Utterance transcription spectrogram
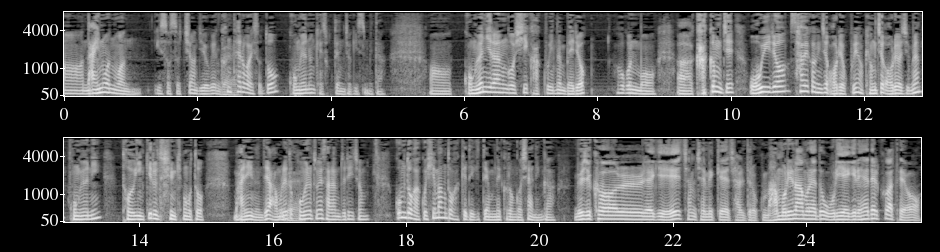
어, 911 있었었죠. 뉴욕에 큰 네. 테러가 있어도 공연은 계속된 적이 있습니다. 어, 공연이라는 것이 갖고 있는 매력 혹은 뭐 아, 가끔 이제 오히려 사회가 굉장히 어렵고요. 경제가 어려워지면 공연이 더 인기를 드리는 경우도 많이 있는데 아무래도 네. 공연을 통해 사람들이 좀 꿈도 갖고 희망도 갖게 되기 때문에 그런 것이 아닌가. 뮤지컬 얘기 참 재밌게 잘 들었고 마무리는 아무래도 우리 얘기를 해야 될 것 같아요.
